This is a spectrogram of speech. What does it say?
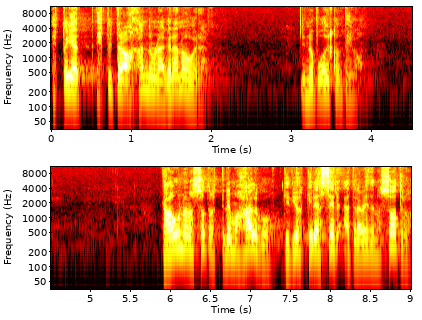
estoy, estoy trabajando en una gran obra y no puedo ir contigo. Cada uno de nosotros tenemos algo que Dios quiere hacer a través de nosotros.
